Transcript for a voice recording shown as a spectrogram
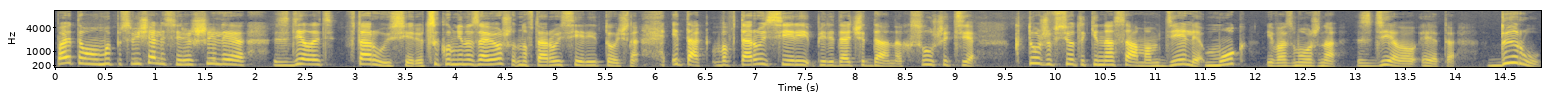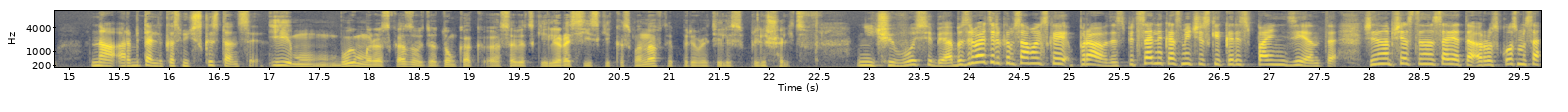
Поэтому мы посвящались и решили сделать вторую серию. Циклом не назовешь, но второй серии точно. Итак, во второй серии передачи данных слушайте, кто же все-таки на самом деле мог и, возможно, сделал это дыру на орбитальной космической станции. И будем мы рассказывать о том, как э, советские или российские космонавты превратились в пришельцев. Ничего себе. Обозреватель «Комсомольской правды», специальный космический корреспондент, член общественного совета Роскосмоса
